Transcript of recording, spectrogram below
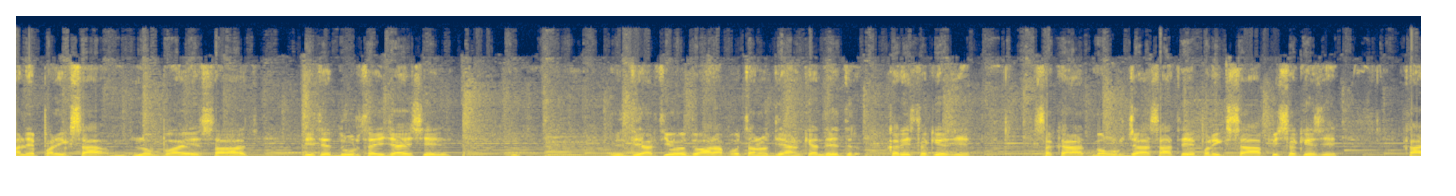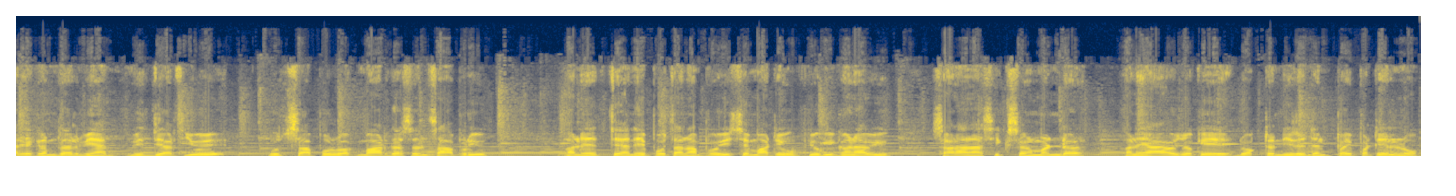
અને પરીક્ષાનો ભય સહજ રીતે દૂર થઈ જાય છે. વિદ્યાર્થીઓ દ્વારા પોતાનું ધ્યાન કેન્દ્રિત કરી શકે છે. સકારાત્મક ઊર્જા સાથે પરીક્ષા આપી શકે છે. કાર્યક્રમ દરમિયાન વિદ્યાર્થીઓએ ઉત્સાહપૂર્વક માર્ગદર્શન સાંભળ્યું અને તેને પોતાના ભવિષ્ય માટે ઉપયોગી ગણાવ્યું. શાળાના શિક્ષણ મંડળ અને આયોજકે ડૉક્ટર નિરંજનભાઈ પટેલનો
